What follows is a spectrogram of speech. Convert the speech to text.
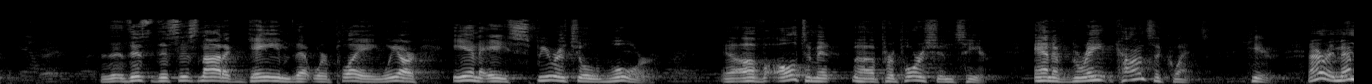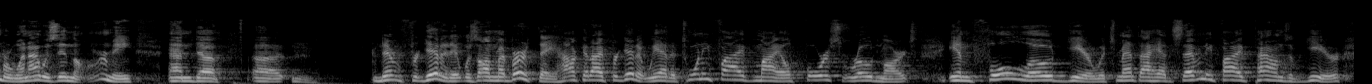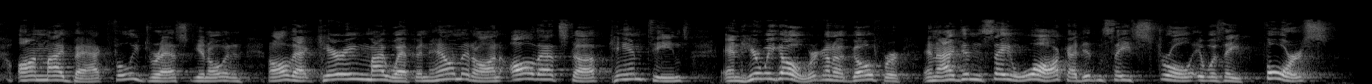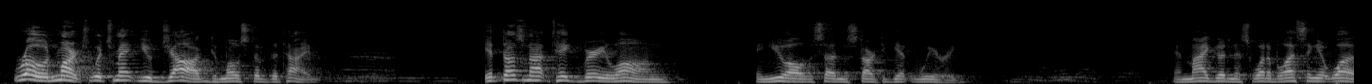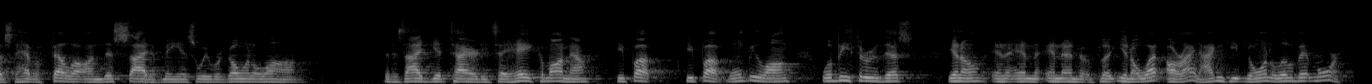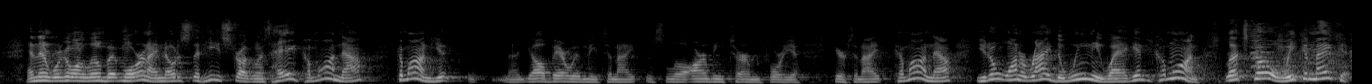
This, this is not a game that we're playing. We are in a spiritual war of ultimate uh, proportions here and of great consequence here. And I remember when I was in the army and, uh, uh, Never forget it. It was on my birthday. How could I forget it? We had a 25 mile force road march in full load gear, which meant I had 75 pounds of gear on my back, fully dressed, you know, and all that, carrying my weapon, helmet on, all that stuff, canteens, and here we go. We're gonna go for, and I didn't say walk, I didn't say stroll, it was a force road march, which meant you jogged most of the time. It does not take very long and you all of a sudden start to get weary. And my goodness, what a blessing it was to have a fellow on this side of me as we were going along. That as I'd get tired, he'd say, hey, come on now, keep up, keep up. Won't be long. We'll be through this, you know, and, and, and then, you know what? All right, I can keep going a little bit more. And then we're going a little bit more and I notice that he's struggling. Hey, come on now. Come on. You, now, y'all bear with me tonight. This is a little army term for you here tonight. Come on now. You don't want to ride the weenie wagon. Come on. Let's go. We can make it.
